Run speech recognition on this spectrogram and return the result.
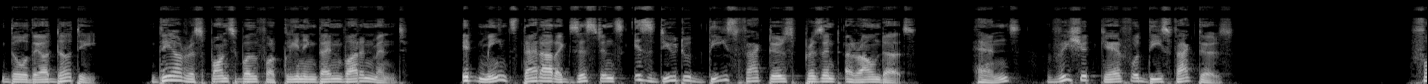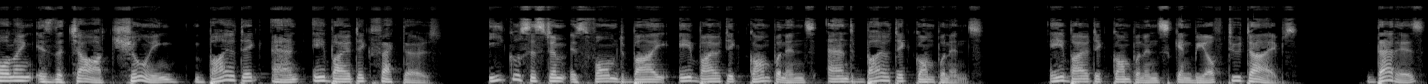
though they are dirty. They are responsible for cleaning the environment. It means that our existence is due to these factors present around us. Hence, we should care for these factors. Following is the chart showing biotic and abiotic factors. Ecosystem is formed by abiotic components and biotic components. Abiotic components can be of two types. That is,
